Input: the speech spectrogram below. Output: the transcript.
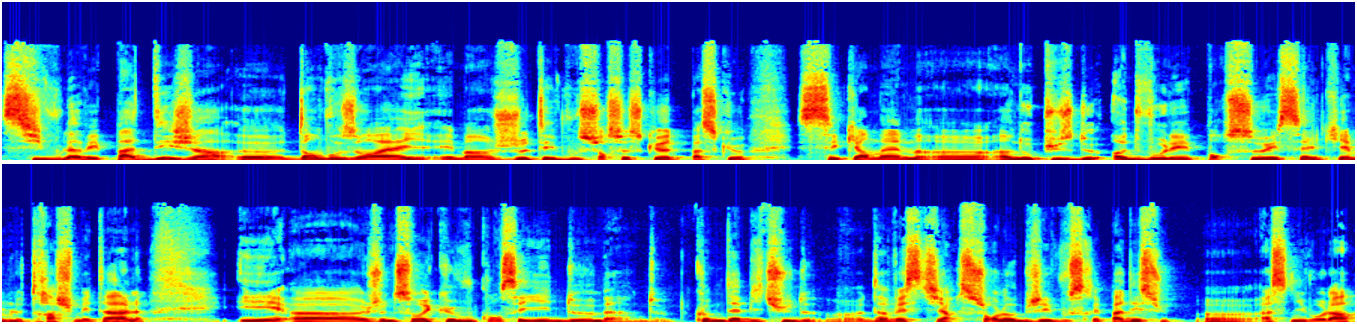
Si vous l'avez pas déjà dans vos oreilles eh ben jetez-vous sur ce scud parce que c'est quand même un opus de haute volée pour ceux et celles qui aiment le trash metal. Et euh, je ne saurais que vous conseiller de, ben, comme d'habitude, euh, d'investir sur l'objet, vous serez pas déçu euh, à ce niveau-là.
